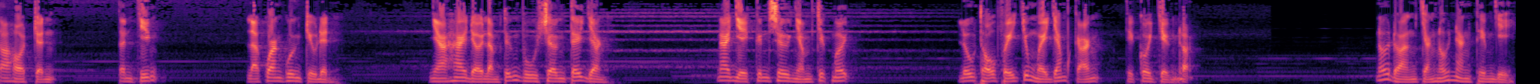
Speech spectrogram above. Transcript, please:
Ta họ Trịnh, Tên Chiến, Là quan quân triều đình. Nhà hai đời làm tướng Vu Sơn Tế Giang. Nay về kinh sư nhậm chức mới. Lũ thổ phỉ chúng mày dám cản Thì coi chừng đó. Nói đoạn chẳng nói năng thêm gì.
